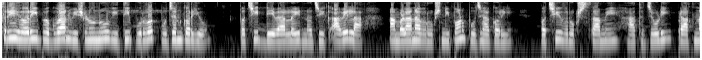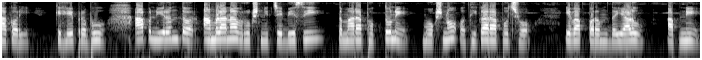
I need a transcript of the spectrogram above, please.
શ્રી હરિ ભગવાન વિષ્ણુનું વિધિપૂર્વક પૂજન કર્યું. પછી દેવાલય નજીક આવેલા આંબળાના વૃક્ષની પણ પૂજા કરી. પછી વૃક્ષ સામે હાથ જોડી પ્રાર્થના કરી કે, હે પ્રભુ, આપ નિરંતર આંબળાના વૃક્ષ નીચે બેસી તમારા ભક્તોને મોક્ષનો અધિકાર આપો છો. એવા પરમ દયાળુ આપને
